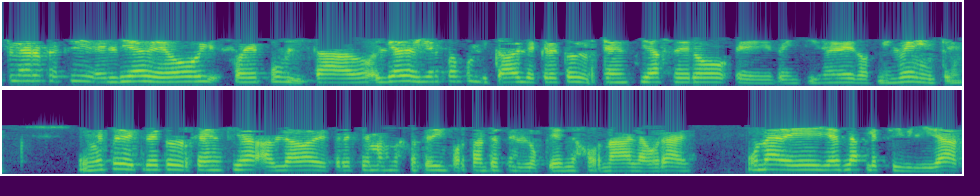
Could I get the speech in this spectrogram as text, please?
claro que sí. El día de hoy fue publicado, el día de ayer fue publicado el decreto de urgencia 029-2020. En este decreto de urgencia hablaba de tres temas bastante importantes en lo que es la jornada laboral. Una de ellas es la flexibilidad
